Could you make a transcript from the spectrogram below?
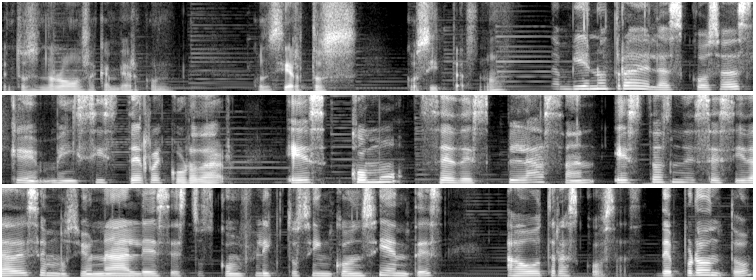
Entonces no lo vamos a cambiar con, con ciertas cositas, ¿no? También otra de las cosas que me hiciste recordar es cómo se desplazan estas necesidades emocionales, estos conflictos inconscientes a otras cosas. De pronto,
